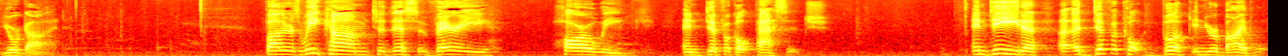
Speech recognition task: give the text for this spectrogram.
your God. Father, as we come to this very harrowing and difficult passage, indeed, a, a difficult book in your Bible,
